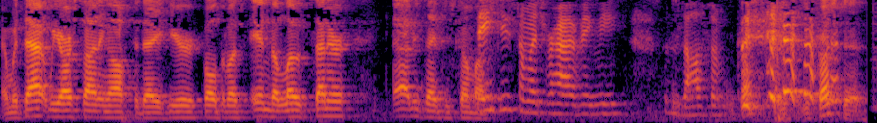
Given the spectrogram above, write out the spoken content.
And with that, we are signing off today here, both of us in the Lowth Center. Abby, thank you so much. Thank you so much for having me. This is awesome. you crushed it.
